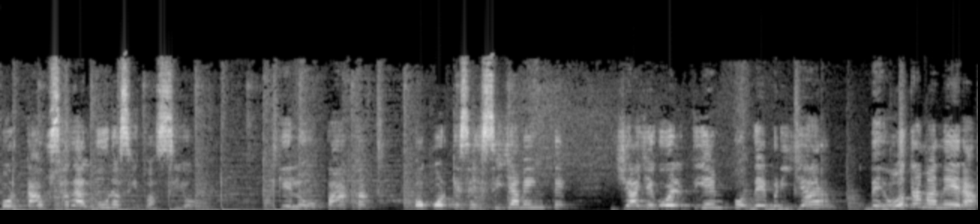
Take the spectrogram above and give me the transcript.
por causa de alguna situación que lo opaca o porque sencillamente ya llegó el tiempo de brillar de otra manera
